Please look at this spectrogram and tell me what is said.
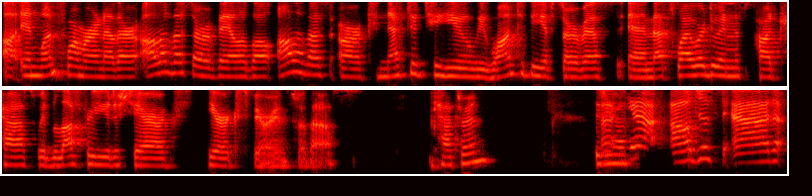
uh, in one form or another. All of us are available. All of us are connected to you. We want to be of service, and that's why we're doing this podcast. We'd love for you to share your experience with us. Catherine? Uh, yeah, I'll just add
